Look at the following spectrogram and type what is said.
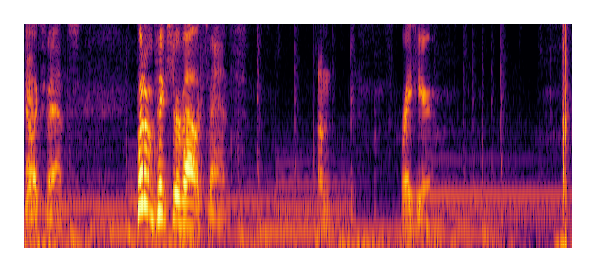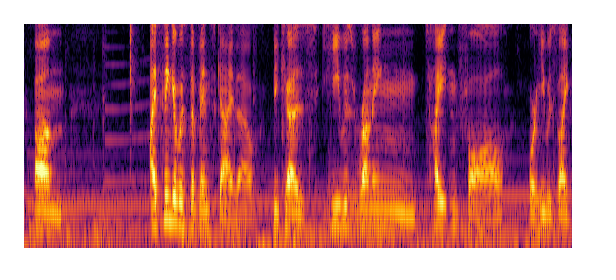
Alex Yes. Vance. Put up a picture of Alex Vance Um, right here. Um, I think it was the Vince guy though, because he was running Titanfall, or he was like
